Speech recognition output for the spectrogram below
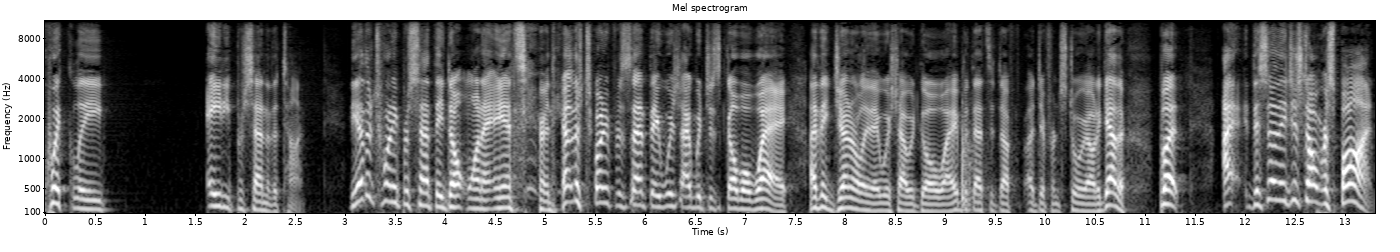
quickly 80% of the time. The other 20% they don't want to answer. The other 20% they wish I would just go away. I think generally they wish I would go away, but that's a, def- a different story altogether. But I, so they just don't respond.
